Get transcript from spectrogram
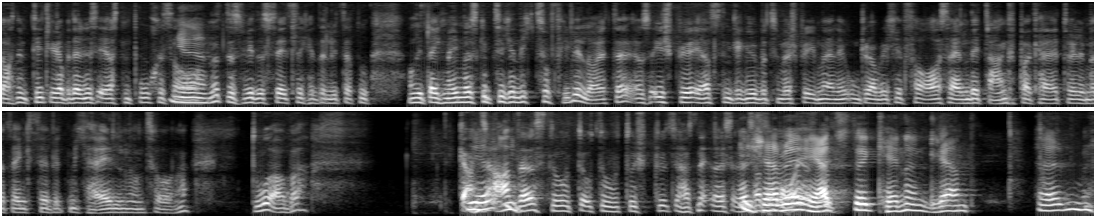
auch dem Titel glaube ich, deines ersten Buches auch, ja. ne? das Widersetzliche der Literatur. Und ich denke mir immer, es gibt sicher nicht so viele Leute. Also ich spüre Ärzten gegenüber zum Beispiel immer eine unglaubliche vorauseilende Dankbarkeit, weil ich mir denke, der wird mich heilen und so. Ne? Du aber ganz ja, anders. Du, du, du, du spürst, hast ne, Ich habe Ärzte kennengelernt. Ähm,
